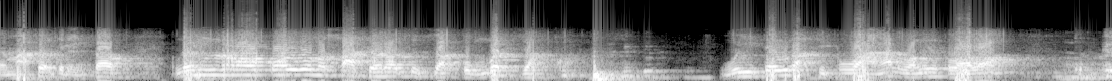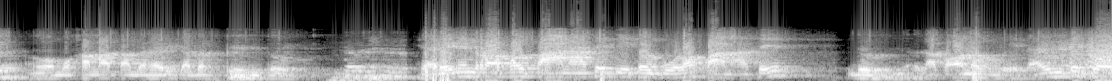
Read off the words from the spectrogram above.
termasuk cerita ning neraka iku ono sadara tuzak kumbet zakum. Wite ora dipuangan wong itu kelolo. Oh Muhammad tambah hari tambah bento. Jare ini neraka panase 70 panase Duh, lah kok ono wite. Lah wite kok.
